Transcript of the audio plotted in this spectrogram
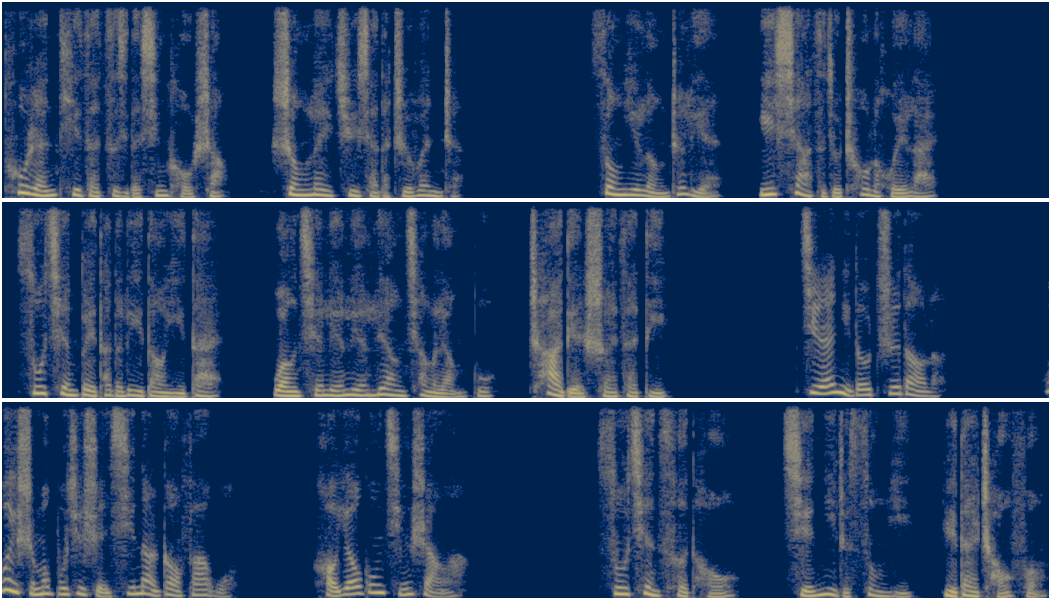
突然贴在自己的心口上，声泪俱下的质问着。宋毅冷着脸，一下子就抽了回来。苏倩被他的力道一带，往前连连踉跄了两步，差点摔在地。既然你都知道了，为什么不去沈西那儿告发我，好邀功请赏啊？苏倩侧头斜睨着宋毅，语带嘲讽。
